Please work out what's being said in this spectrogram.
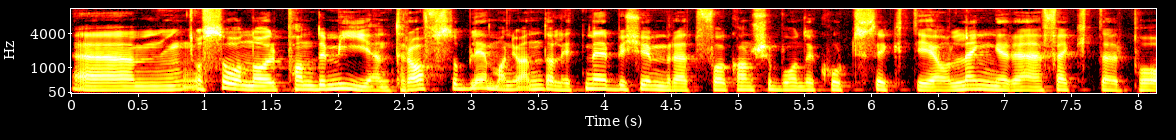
Um, og så når pandemien traff, så ble man jo enda litt mer bekymret for kanskje både kortsiktige og lengre effekter på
